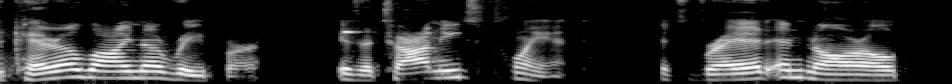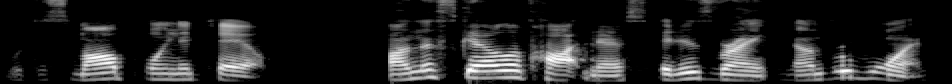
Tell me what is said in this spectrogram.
The Carolina Reaper is a Chinese plant. It's red and gnarled with a small pointed tail. On the scale of hotness, it is ranked number one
